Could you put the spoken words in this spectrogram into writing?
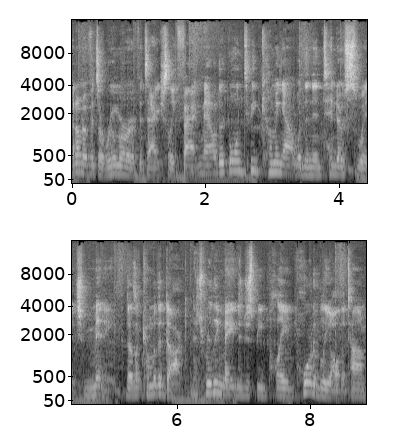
I don't know if it's a rumor or if it's actually fact now, they're going to be coming out with a Nintendo Switch Mini. It doesn't come with a dock, and it's really made to just be played portably all the time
